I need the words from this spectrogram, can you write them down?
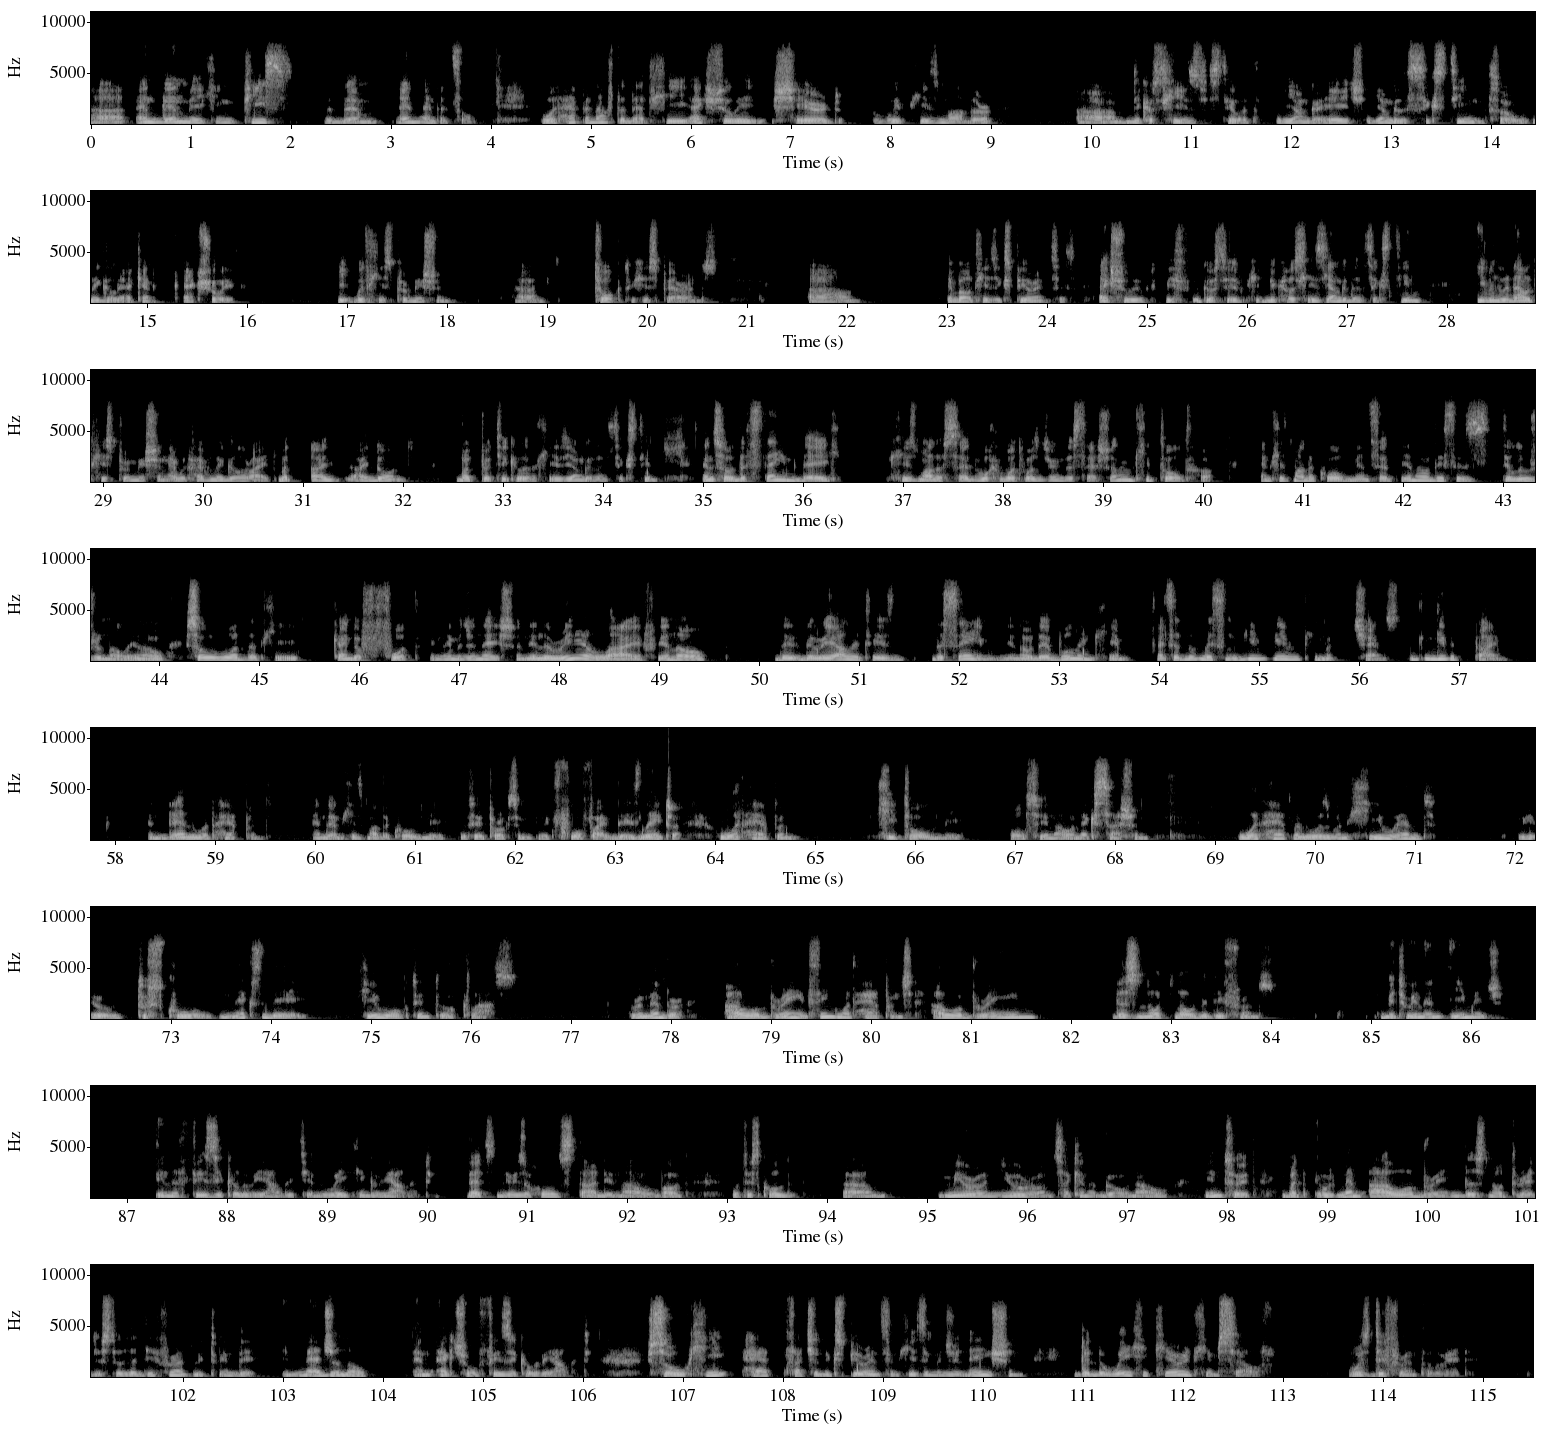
uh, and then making peace with them, and, and that's all. What happened after that? He actually shared with his mother, um, because he is still at a younger age, younger than 16, so legally I can actually, with his permission, uh, talk to his parents. Um, about his experiences. Actually, because, because he's younger than 16, even without his permission, I would have legal right, but I, I don't. But particularly, he is younger than 16. And so the same day, his mother said, what, what was during the session? And he told her. And his mother called me and said, you know, this is delusional, you know. So what that he kind of fought in imagination? In the real life, you know, the, the reality is the same. You know, they're bullying him. I said, listen, give, give him a chance, give it time. And then what happened? And then his mother called me approximately four or five days later. What happened? He told me also in our next session. What happened was when he went uh, to school next day, he walked into a class. Remember, our brain, think what happens. Our brain does not know the difference between an image in a physical reality and waking reality. That's there is a whole study now about what is called um, mirror neurons. I cannot go now into it, but remember, our brain does not register the difference between the imaginal and actual physical reality. So he had such an experience in his imagination that the way he carried himself was different already.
